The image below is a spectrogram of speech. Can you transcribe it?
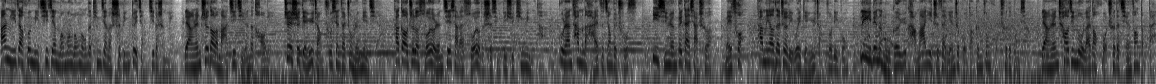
安妮在昏迷期间，朦朦胧胧地听见了士兵对讲机的声音，两人知道了马基几人的逃离。这时，典狱长出现在众人面前。他告知了所有人，接下来所有的事情必须听命于他，不然他们的孩子将被处死。一行人被带下车，没错，他们要在这里为典狱长做立功。另一边的努哥与卡妈一直在沿着轨道跟踪火车的动向，两人抄近路来到火车的前方等待。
